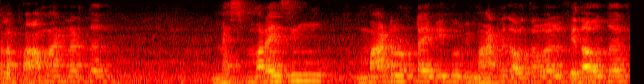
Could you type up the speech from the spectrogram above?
చాలా బాగా మాట్లాడతారు. మెస్మరైజింగ్ మాటలు ఉంటాయి మీకు. మీ మాటలకు అవతల వాళ్ళు ఫిదా అవుతారు.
